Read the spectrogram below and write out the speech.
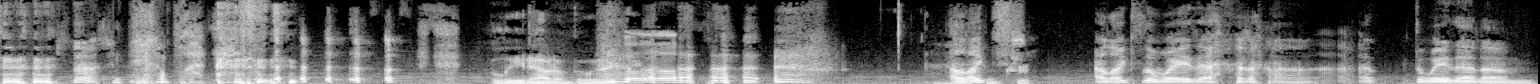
Bleed out of the week. I liked I liked the way that uh, I liked the way that um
